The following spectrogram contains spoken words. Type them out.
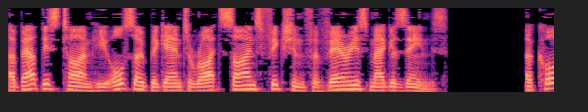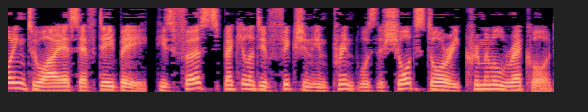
About this time he also began to write science fiction for various magazines. According to ISFDB, his first speculative fiction in print was the short story Criminal Record,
